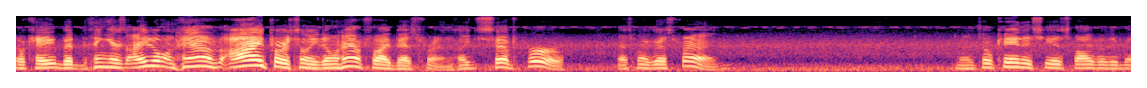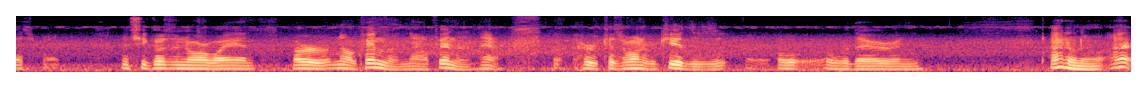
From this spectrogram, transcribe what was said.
okay? But the thing is, I don't have, I personally don't have five best friends. I just have her. That's my best friend. And it's okay that she has five other best friends. And she goes to Norway and, or no, Finland now, Finland, yeah. Her, because one of her kids is uh, over there, and I don't know. I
